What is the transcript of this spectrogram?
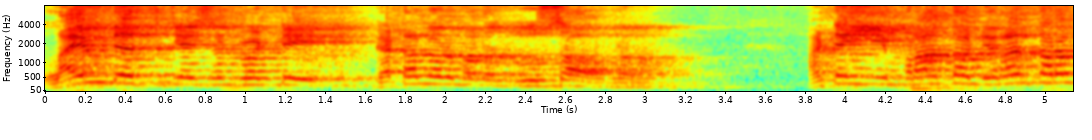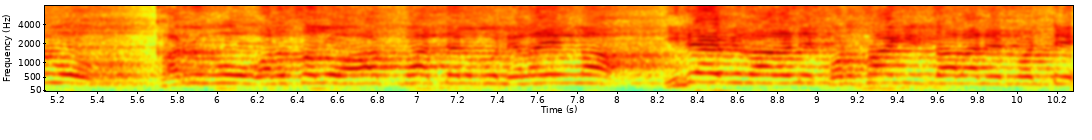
లైవ్ డెత్ చేసినటువంటి ఘటనలు మనం చూస్తూ ఉన్నాం. అంటే ఈ ప్రాంతం నిరంతరము కరువు వలసలు ఆత్మహత్యలకు నిలయంగా ఇదే విధానాన్ని కొనసాగించాలనేటువంటి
